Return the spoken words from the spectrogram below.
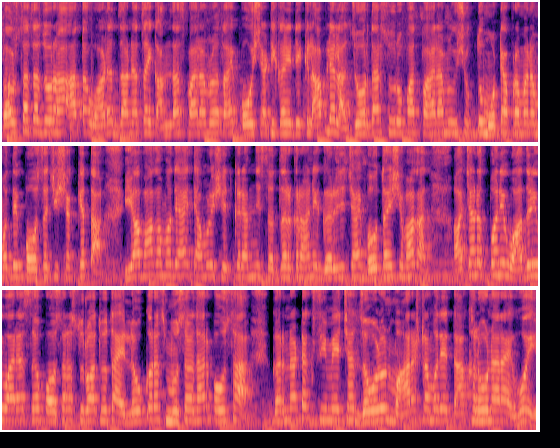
पावसाचा जोर हा आता वाढत जाण्याचा एक अंदाज पाहायला मिळत आहे. पाऊस या ठिकाणी देखील आपल्याला जोरदार स्वरूपात पाहायला मिळू शकतो. मोठ्या प्रमाणामध्ये पावसाची शक्यता या भागामध्ये आहे. त्यामुळे शेतकऱ्यांनी सतर्क राहणे गरजेचे आहे. बहुतांशी भागात अचानकपणे वादळी वाऱ्यासह पावसाला सुरुवात होत आहे. लवकरच मुसळधार पाऊस हा कर्नाटक सीमेच्या जवळून महाराष्ट्रामध्ये दाखल होणार आहे. होय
